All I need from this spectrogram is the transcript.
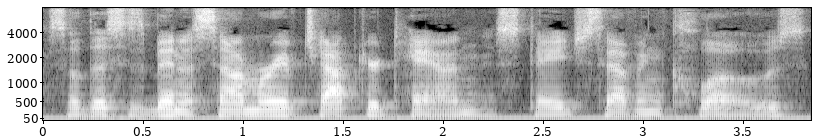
So, this has been a summary of Chapter 10, Stage 7 Close.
